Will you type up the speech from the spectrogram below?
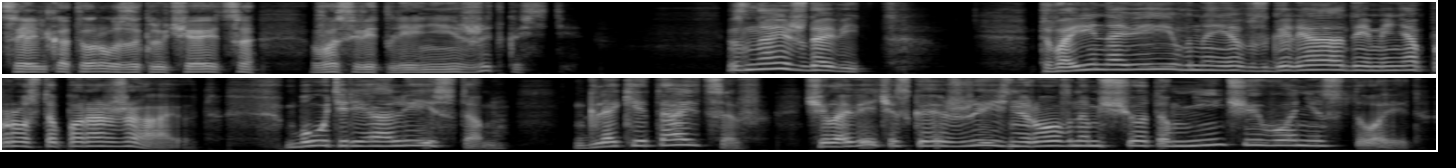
цель которого заключается в осветлении жидкости? «Знаешь, Давид...» Твои наивные взгляды меня просто поражают. Будь реалистом. Для китайцев человеческая жизнь ровным счетом ничего не стоит.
